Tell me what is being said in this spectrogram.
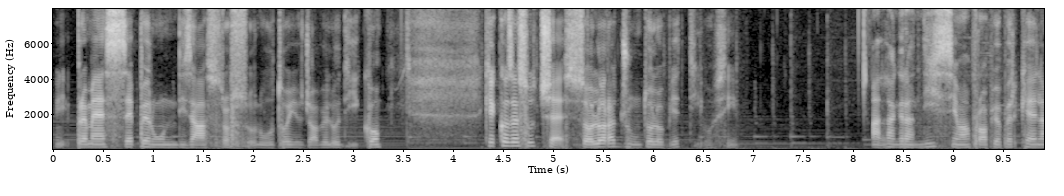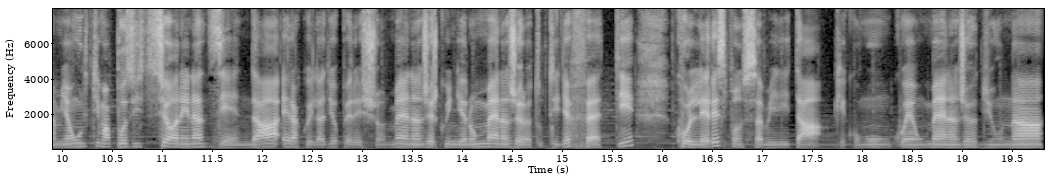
Quindi, premesse per un disastro assoluto, io già ve lo dico. Che cosa è successo? L'ho raggiunto l'obiettivo, sì alla grandissima proprio perché la mia ultima posizione in azienda era quella di operation manager, quindi ero un manager a tutti gli effetti con le responsabilità che comunque un manager di un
